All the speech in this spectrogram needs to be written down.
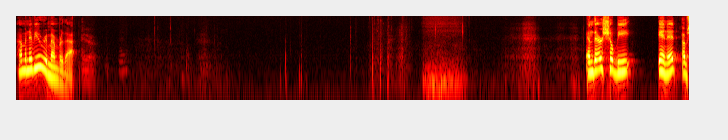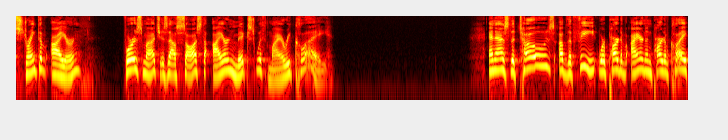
How many of you remember that? And there shall be in it of strength of iron, forasmuch as much as thou sawest the iron mixed with miry clay. And as the toes of the feet were part of iron and part of clay,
